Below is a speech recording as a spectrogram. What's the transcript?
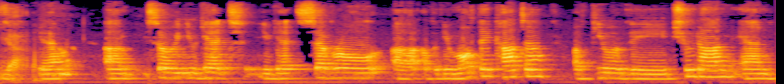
Yeah. you know. Um, so you get you get several uh, of the Mote Kata, a few of the Chudan, and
